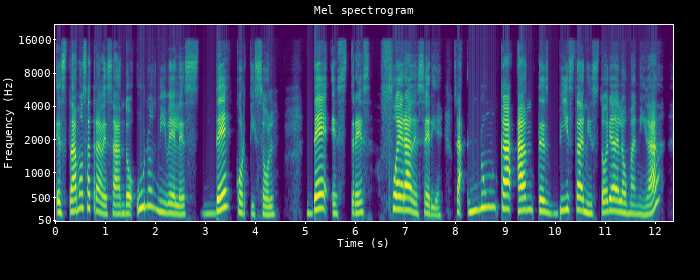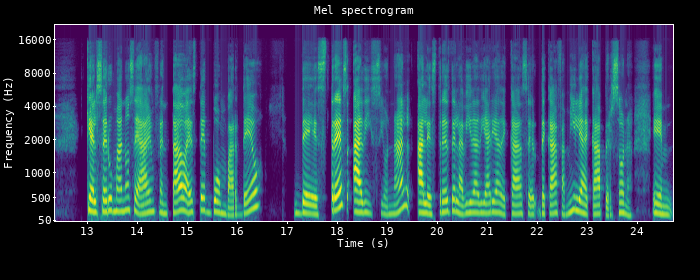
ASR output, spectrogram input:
estamos atravesando unos niveles de cortisol, de estrés fuera de serie. O sea, nunca antes vista en historia de la humanidad que el ser humano se ha enfrentado a este bombardeo de estrés adicional al estrés de la vida diaria de cada, de cada familia, de cada persona. Em,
